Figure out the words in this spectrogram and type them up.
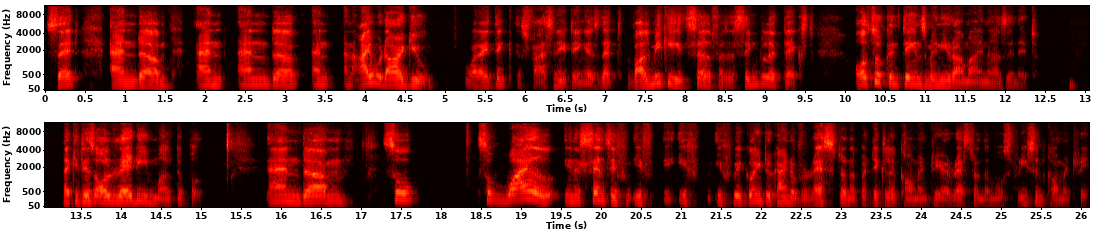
said, and um, and and uh, and and I would argue what I think is fascinating is that Valmiki itself, as a singular text, also contains many Ramayanas in it. Like it is already multiple. And um, so, so while in a sense, if, if, if, if we're going to kind of rest on a particular commentary or rest on the most recent commentary,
